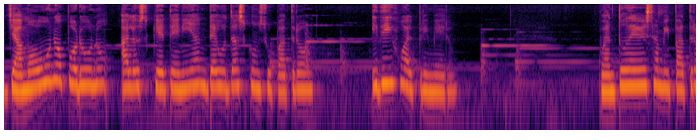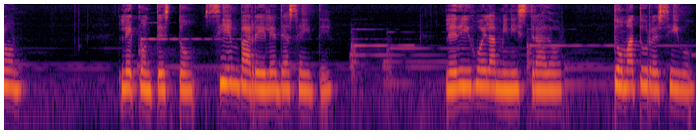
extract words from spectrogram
Llamó uno por uno a los que tenían deudas con su patrón y dijo al primero, ¿cuánto debes a mi patrón? Le contestó, cien barriles de aceite. Le dijo el administrador, toma tu recibo,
